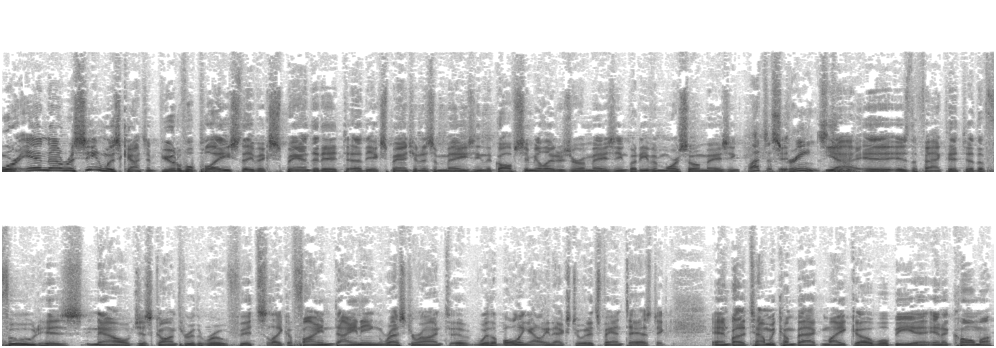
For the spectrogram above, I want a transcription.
We're in uh, Racine, Wisconsin. Beautiful place. They've expanded it. Uh, the expansion is amazing. The golf simulators are amazing, but even more so amazing. Lots of screens. It, yeah, is, is, the fact that uh, the food has now just gone through the roof. It's like a fine dining restaurant uh, with a bowling alley next to it. It's fantastic. And by the time we come back, Mike uh, will be uh, in a coma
